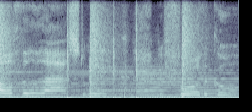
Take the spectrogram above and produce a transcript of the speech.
of the last week before the goal.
